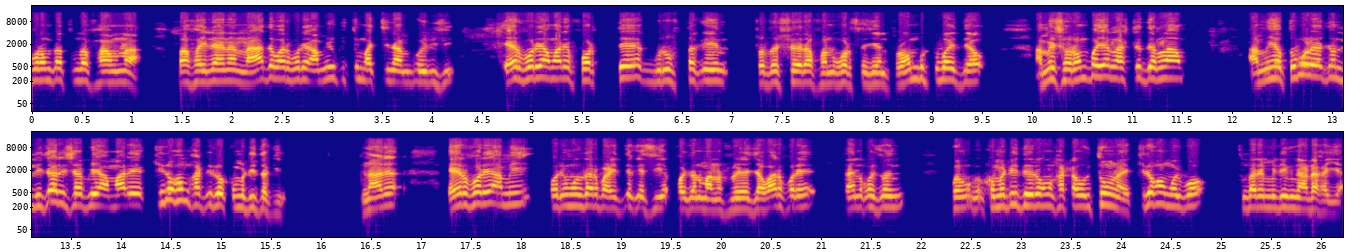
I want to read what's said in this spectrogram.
ফর্মটা তোমরা পাও না? বা ফাইলাই না দেওয়ার পরে আমিও কিছু মারছি না, আমি বই দিছি এরপরে আমার প্রত্যেক গ্রুপ থেকে সদস্যরা ফোন করছে যে ফর্ম বুটুবাই দেও। আমি সরম পাইয়া লাস্টে দেখলাম, আমি এত বড় একজন লিডার হিসাবে আমারে কীরকম খাটিল কমিটি থাকি? না এরপরে আমি পরিমলদার বাড়িতে গেছি, কয়জন মানুষ লইয়া যাওয়ার পরে তাই কয়জন কমিটিতে এরকম খাটা হইতেও নাই, কীরকম হইব? মিটিং না ডাকাইয়া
